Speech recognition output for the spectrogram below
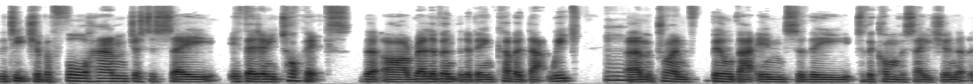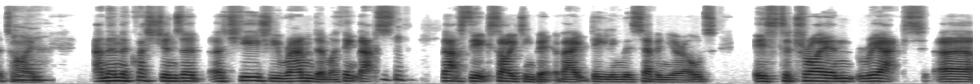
the teacher beforehand just to say if there's any topics that are relevant that are being covered that week. Mm. Um, try and build that into the to the conversation at the time Yeah. and then the questions are, are hugely random. I think that's that's the exciting bit about dealing with seven year olds is to try and react uh,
